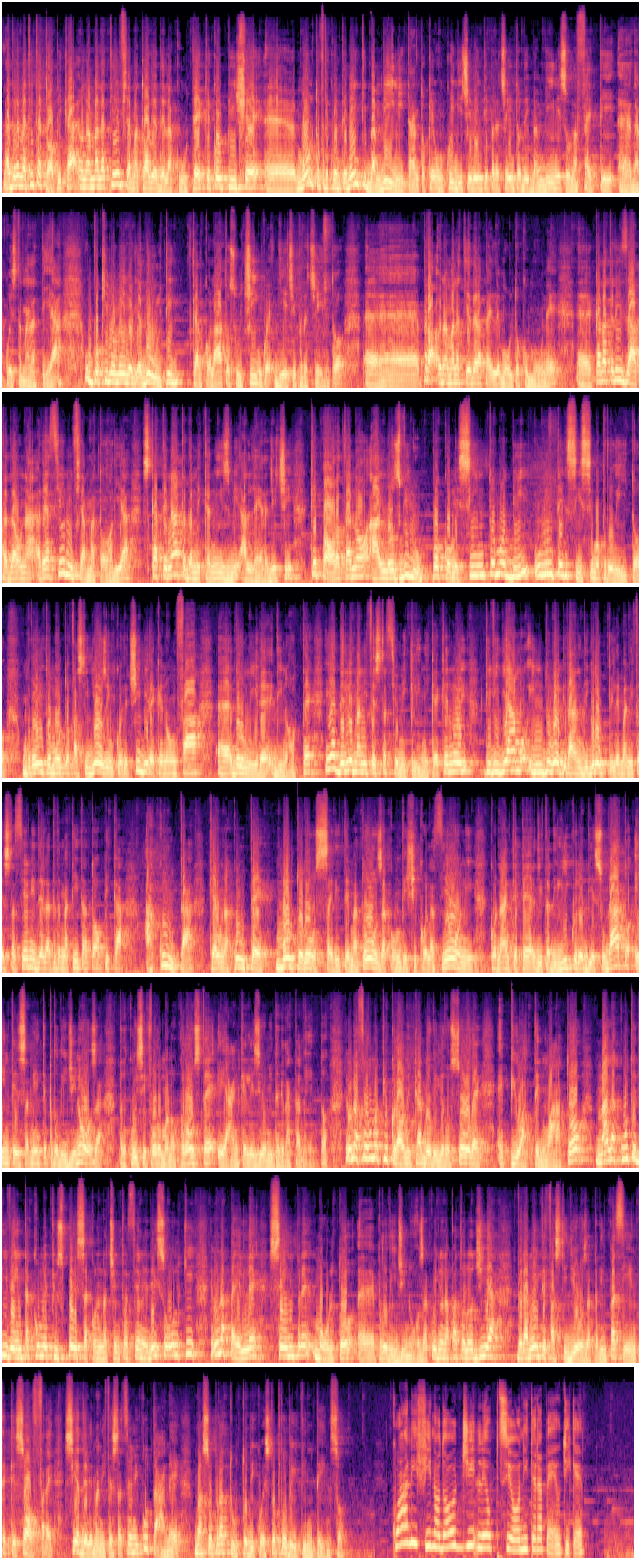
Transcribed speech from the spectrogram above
La dermatite atopica è una malattia infiammatoria della cute che colpisce eh, molto frequentemente i bambini, tanto che un 15-20% dei bambini sono affetti eh, da questa malattia, un pochino meno gli adulti, calcolato sul 5-10%, eh, però è una malattia della pelle molto comune, eh, caratterizzata da una reazione infiammatoria scatenata da meccanismi allergici che portano allo sviluppo come sintomo di un intensissimo prurito, un prurito molto fastidioso fastidioso, incorreggibile che non fa eh, dormire di notte e ha delle manifestazioni cliniche che noi dividiamo in due grandi gruppi, le manifestazioni della dermatite atopica acuta, che è una cute molto rossa, eritematosa, con vescicolazioni, con anche perdita di liquido e di esudato e intensamente prodiginosa, per cui si formano croste e anche lesioni di grattamento. E una forma più cronica dove il rossore è più attenuato, ma la cute diventa come più spessa con un'accentuazione dei solchi e una pelle sempre molto eh, prodiginosa, quindi una patologia veramente fastidiosa per il paziente che soffre sia delle manifestazioni cutanee ma soprattutto di questo prurito intenso. Quali fino ad oggi le opzioni terapeutiche?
